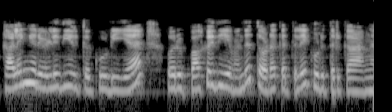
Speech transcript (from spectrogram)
கலைஞர் எழுதியிருக்கக்கூடிய ஒரு பகுதியை வந்து தொடக்கத்திலே கொடுத்திருக்காங்க.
